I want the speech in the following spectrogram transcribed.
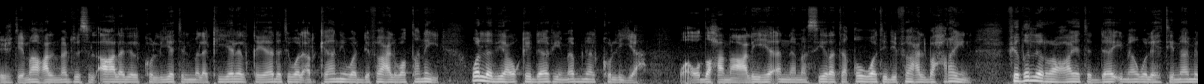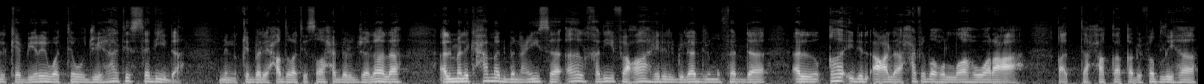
اجتماع المجلس الأعلى للكلية الملكية للقيادة والأركان والدفاع الوطني والذي عقد في مبنى الكلية. وأوضح معاليه أن مسيرة قوة دفاع البحرين في ظل الرعاية الدائمة والاهتمام الكبير والتوجيهات السديدة من قبل حضرة صاحب الجلالة الملك حمد بن عيسى آل خليفة عاهل البلاد المفدى القائد الأعلى حفظه الله ورعاه. قد تحقق بفضلها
